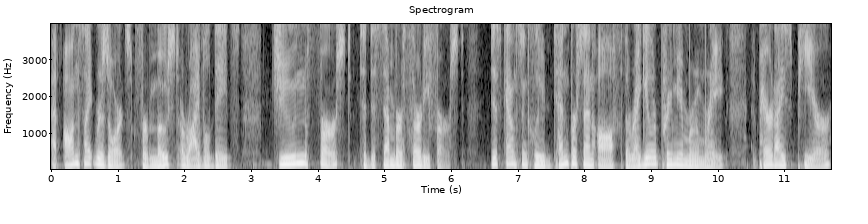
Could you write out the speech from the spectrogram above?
at on site resorts for most arrival dates June 1st to December 31st. Discounts include 10% off the regular premium room rate at Paradise Pier,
